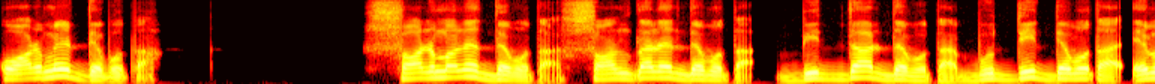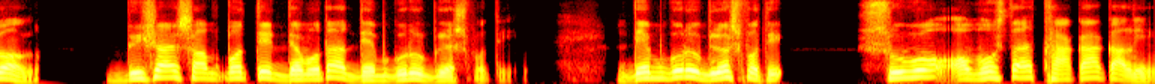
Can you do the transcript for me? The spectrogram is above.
কর্মের দেবতা, সম্মানের দেবতা, সন্তানের দেবতা, বিদ্যার দেবতা, বুদ্ধির দেবতা এবং বিষয় সম্পত্তির দেবতা দেবগুরু বৃহস্পতি। দেবগুরু বৃহস্পতি শুভ অবস্থায় থাকাকালীন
